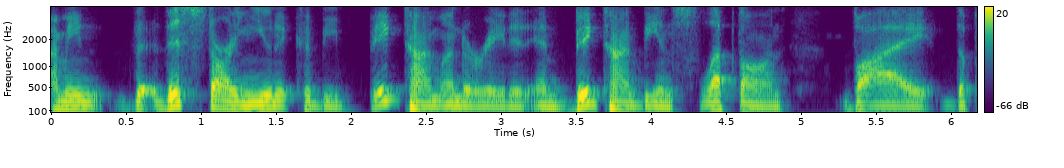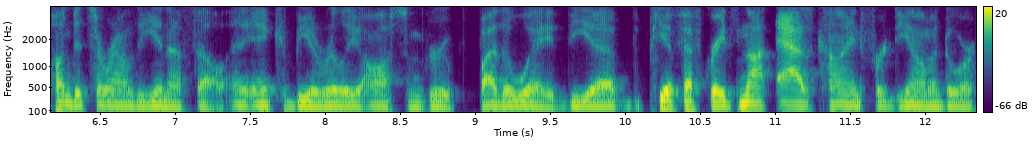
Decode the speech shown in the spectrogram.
I mean, th- this starting unit could be big time underrated and big time being slept on by the pundits around the NFL, and, it could be a really awesome group. By the way, the uh, the PFF grade's not as kind for Deommodore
